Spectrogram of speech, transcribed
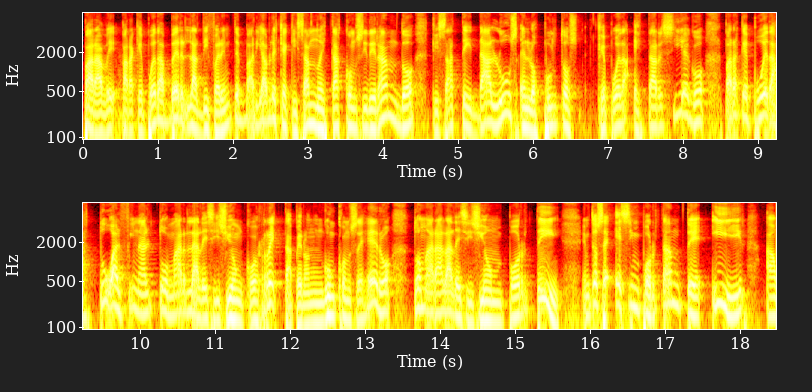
para, ver, para que puedas ver las diferentes variables que quizás no estás considerando, quizás te da luz en los puntos que pueda estar ciego para que puedas tú al final tomar la decisión correcta, pero ningún consejero tomará la decisión por ti. Entonces es importante ir a,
